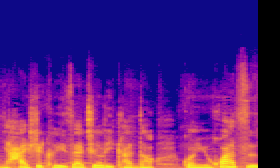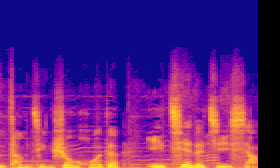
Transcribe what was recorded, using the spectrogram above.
你还是可以在这里看到关于花子曾经生活的一切的迹象。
